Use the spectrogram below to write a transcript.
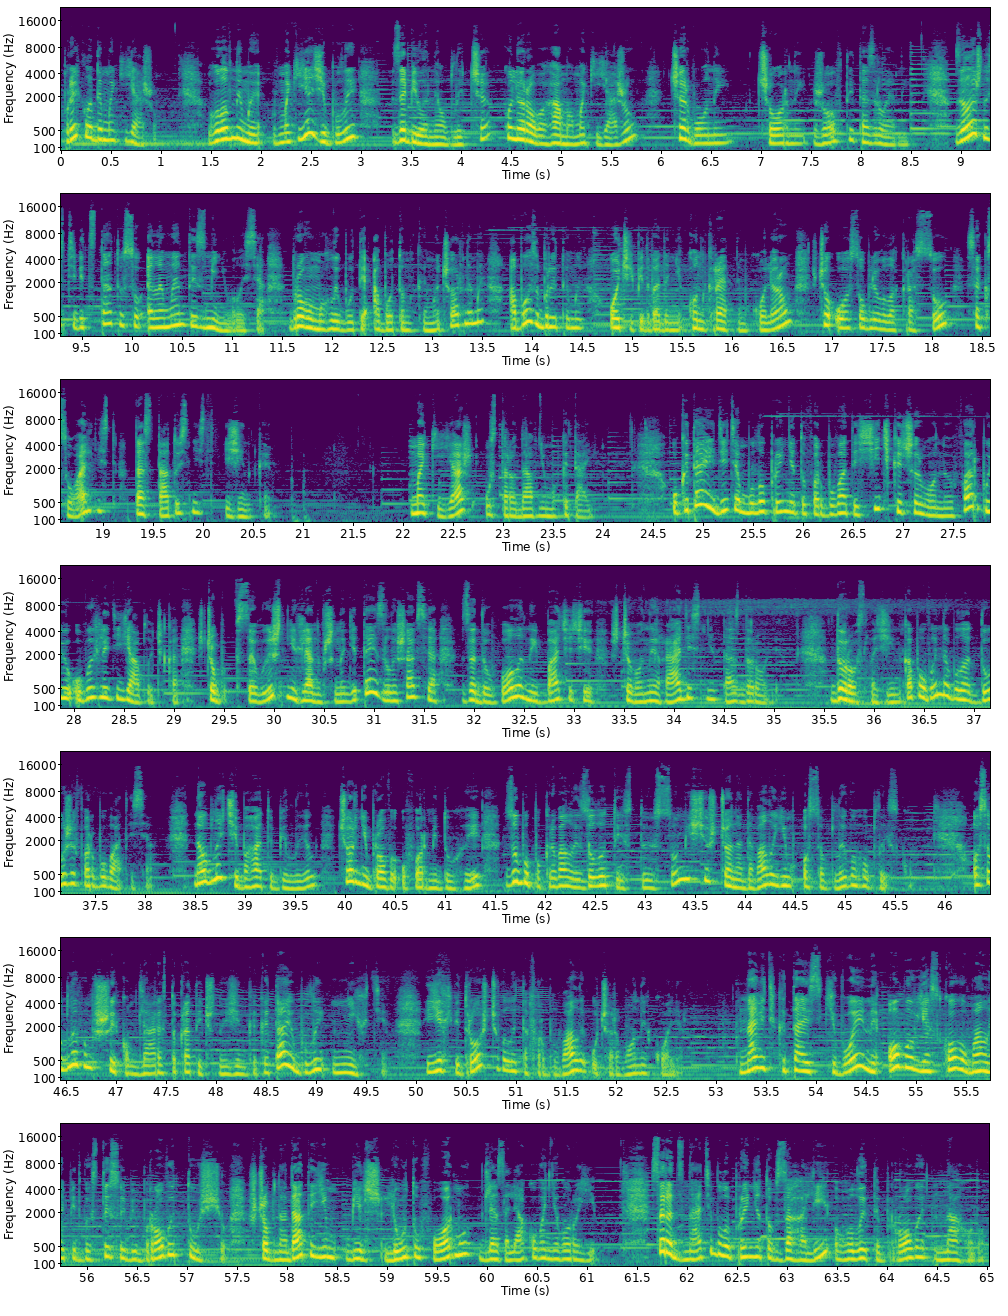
Приклади макіяжу. Головними в макіяжі були забілене обличчя, кольорова гама макіяжу, червоний, чорний, жовтий та зелений. В залежності від статусу елементи змінювалися. Брови могли бути або тонкими чорними, або збритими, очі підведені конкретним кольором, що уособлювала красу, сексуальність та статусність жінки. Макіяж у стародавньому Китаї. У Китаї дітям було прийнято фарбувати щічки червоною фарбою у вигляді яблучка, щоб Всевишній, глянувши на дітей, залишався задоволений, бачачи, що вони радісні та здорові. Доросла жінка повинна була дуже фарбуватися. На обличчі багато білил, чорні брови у формі дуги, зуби покривали золотистою сумішю, що надавало їм особливого блиску. Особливим шиком для аристократичної жінки Китаю були нігті. Їх відрощували та фарбували у червоний колір. Навіть китайські воїни обов'язково мали підвести собі брови тущу, щоб надати їм більш люту форму для залякування ворогів. Серед знаті було прийнято взагалі голити брови наголо.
